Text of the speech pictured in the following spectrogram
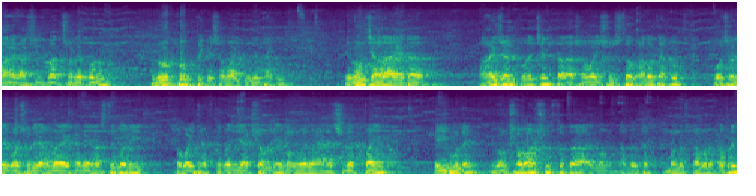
মায়ের আশীর্বাদ ছড়ে পড়ুন রোগ ভোগ থেকে সবাই দূরে থাকুক এবং যারা এটা আয়োজন করেছেন, তারা সবাই সুস্থ, ভালো থাকুক। বছরে বছরে আমরা এখানে আসতে পারি। সবাই থাকতে পারি একসঙ্গে এবং মায়ের আশীর্বাদ পাই এই বলে এবং সবার সুস্থতা এবং ভালো মানুষ কামনা করে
